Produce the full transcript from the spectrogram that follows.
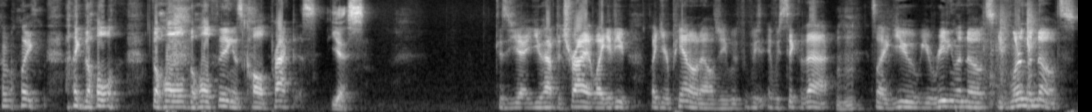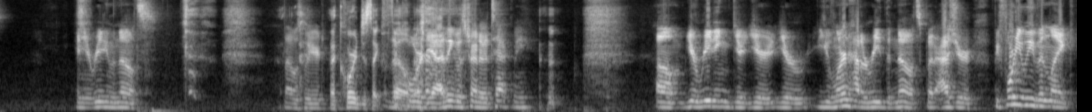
like like the whole the whole the whole thing is called practice yes. Because yeah you have to try it like if you like your piano analogy if we, if we stick to that Mm-hmm. it's like you you're reading the notes you've learned the notes and you're reading the notes that was weird That chord just like the fell. chord yeah I think it was trying to attack me um you're reading you're you're you're you learn how to read the notes but as you're before you even like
